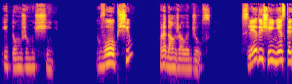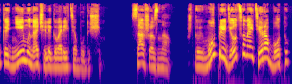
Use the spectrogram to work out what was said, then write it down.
и том же мужчине. «В общем», — продолжала Джулс, — «в следующие несколько дней мы начали говорить о будущем. Саша знал, что ему придется найти работу,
